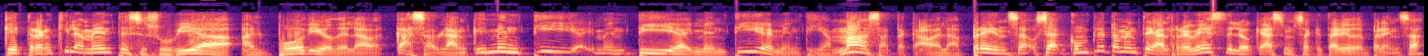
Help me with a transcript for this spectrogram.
que tranquilamente se subía al podio de la Casa Blanca y mentía y mentía y mentía y mentía más, atacaba a la prensa, o sea, completamente al revés de lo que hace un secretario de prensa,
